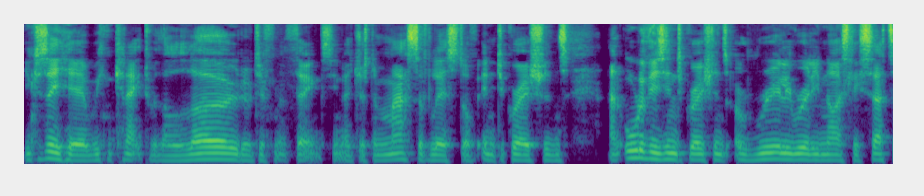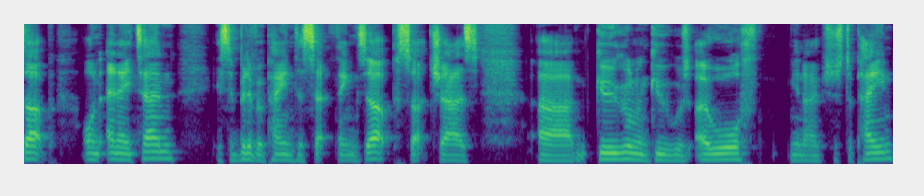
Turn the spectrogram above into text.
you can see here we can connect with a load of different things, you know, just a massive list of integrations. And all of these integrations are really, really nicely set up. On n8n, it's a bit of a pain to set things up, such as um, Google and Google's OAuth you know, just a pain.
